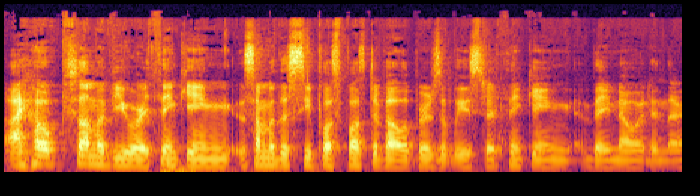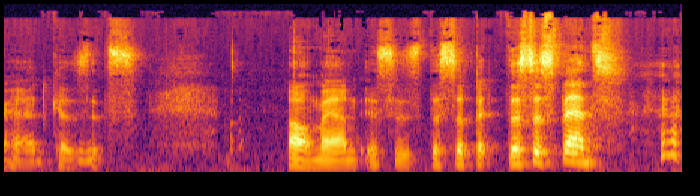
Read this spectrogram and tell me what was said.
I hope some of you are thinking. Some of the C++ developers, at least, are thinking they know it in their head because it's. Oh man, this is the sup- the suspense. I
